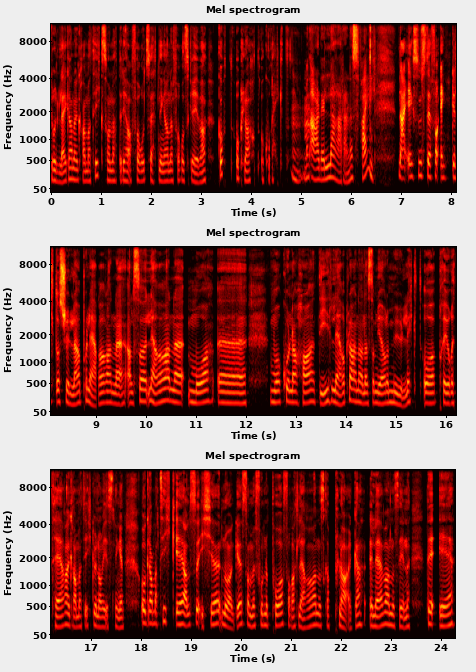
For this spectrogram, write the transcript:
grunnleggende grammatikk, sånn at de har forutsetningene for å skrive godt og klart og korrekt. Mm, men er det lærernes feil? Nei, jeg syns det er for enkelt å skylde på lærerne. Altså, lærerne må, eh, må kunne ha de læreplanene som gjør det mulig å prioritere grammatikkundervisningen. Og grammatikk er altså ikke noe som er funnet på for at lærerne skal plage elevene sine. Det er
